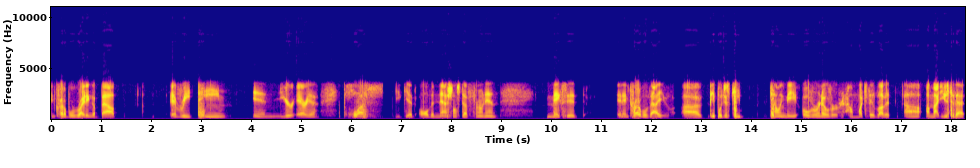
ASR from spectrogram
incredible writing about every team in your area, plus you get all the national stuff thrown in, makes it an incredible value. Uh, people just keep telling me over and over how much they love it. Uh, I'm not used to that,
